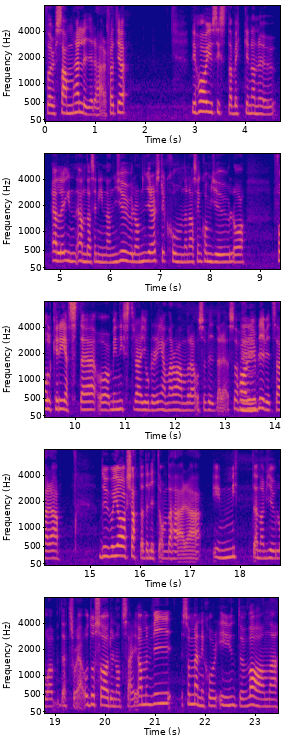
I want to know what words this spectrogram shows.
för samhälle i det här? För att jag, det har ju sista veckorna nu, eller in, ända sedan innan jul, och de nya restriktionerna, sen kom jul och folk reste och ministrar gjorde det ena och andra och så vidare. Så har det ju Mm. blivit så här, du och jag chattade lite om det här äh, i mitten av jullovet tror jag. Och då sa du något så här, ja men vi som människor är ju inte vana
